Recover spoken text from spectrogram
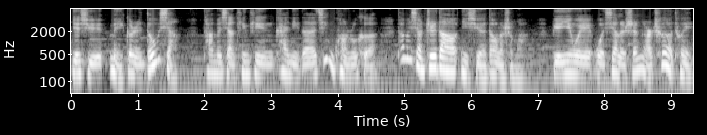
也许每个人都想，他们想听听看你的近况如何，他们想知道你学到了什么。别因为我现了身而撤退，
